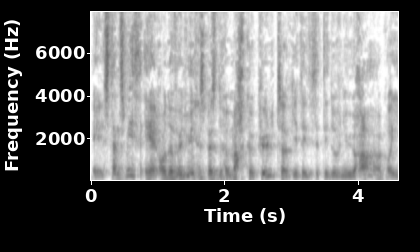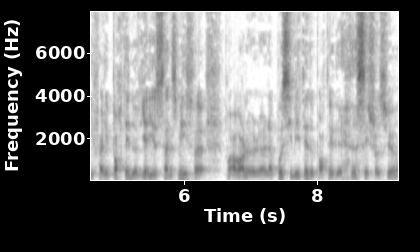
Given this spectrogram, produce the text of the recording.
Et Stan Smith est redevenu une espèce de marque culte qui était, c'était devenu rare. Quoi. Il fallait porter de vieilles Stan Smith pour avoir la possibilité de porter de, de ces chaussures.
